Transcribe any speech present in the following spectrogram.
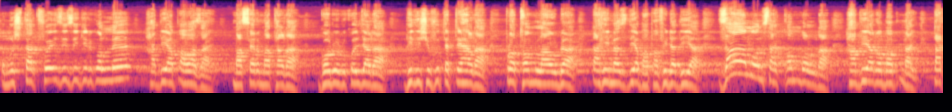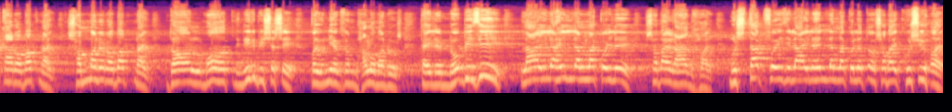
তো মুস্তাক ফয়েজি জিকির করলে হাদিয়া পাওয়া যায়, মাছের মাথাটা, গরুর কলজাটা বিদেশি ফুতের টেহারা প্রথম লাউডা টাহি মাছ দিয়া ভাপাফিডা দিয়া। যা মন চায় কম্বলটা হাদিয়ার অভাব নাই, টাকার অভাব নাই, সম্মানের অভাব নাই। দল, মত নির্বিশেষে কই উনি একজন ভালো মানুষ। তাইলে নবীজি লাইলাহিল্লাহ কইলে সবাই রাগ হয়। মুস্তাক ফৈজি লাইলাহিল্লাহ কইলে তো সবাই খুশি হয়।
